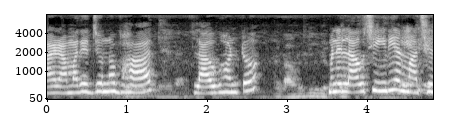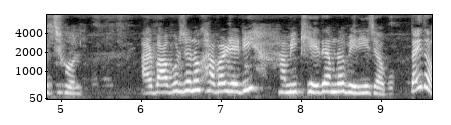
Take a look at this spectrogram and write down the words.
আর আমাদের জন্য ভাত লাউ ঘন্ট মানে লাউ চিংড়ি আর মাছের ঝোল। আর বাবুর জন্য খাবার রেডি আমি খেয়ে দিয়ে আমরা বেরিয়ে যাব। তাই তো?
